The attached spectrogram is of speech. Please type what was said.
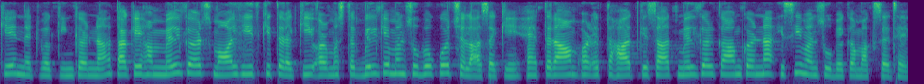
کے نیٹ ورکنگ کرنا تاکہ ہم مل کر اسمال ہیت کی ترقی اور مستقبل کے منصوبوں کو چلا سکیں۔ احترام اور اتحاد کے ساتھ مل کر کام کرنا اسی منصوبے کا مقصد ہے۔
